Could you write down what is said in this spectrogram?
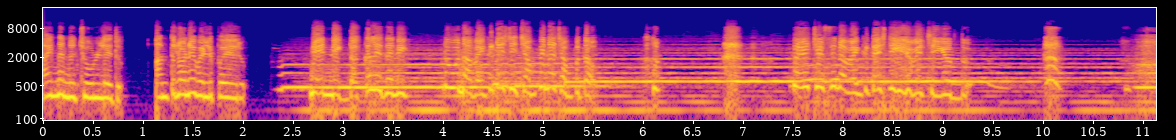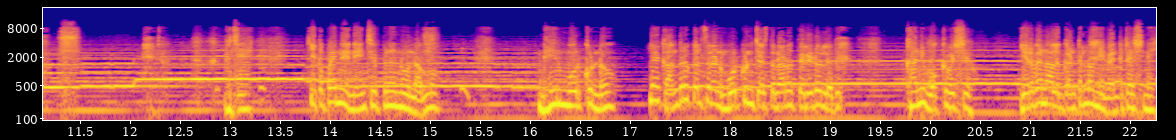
ఆయన నన్ను చూడలేదు. అంతలోనే వెళ్ళిపోయారు. నేను నీకు దక్కలేదని నువ్వు నా వెంకటేష్ చంపినా చంపుతావు. దయచేసి నా వెంకటేష్ ఏమీ చెయ్యొద్దు. విజయ్ ఇకపై నేనేం చెప్పినా నువ్వు నమ్ము. నేను మూర్ఖున్నావు లేక అందరూ కలిసి నన్ను మూర్ఖుని చేస్తున్నారో తెలియడం లేదు. కానీ ఒక్క విషయం ఇరవై నాలుగు గంటల్లో నీ వెంకటేష్ని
